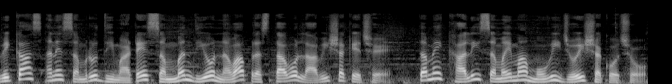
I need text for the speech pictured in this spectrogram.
વિકાસ અને સમૃદ્ધિ માટે સંબંધીઓ નવા પ્રસ્તાવો લાવી શકે છે. તમે ખાલી સમયમાં મૂવી જોઈ શકો છો.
